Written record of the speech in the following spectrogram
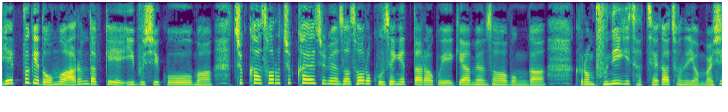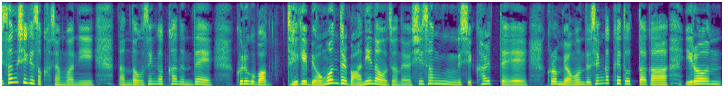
예쁘게 너무 아름답게 입으시고, 막, 축하, 서로 축하해 주면서 서로 고생했다라고 얘기하면서 뭔가 그런 분위기 자체가 저는 연말 시상식에서 가장 많이 난다고 생각하는데, 그리고 막 되게 명언들 많이 나오잖아요. 시상식 할 때. 그런 명언들 생각해 뒀다가 이런,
